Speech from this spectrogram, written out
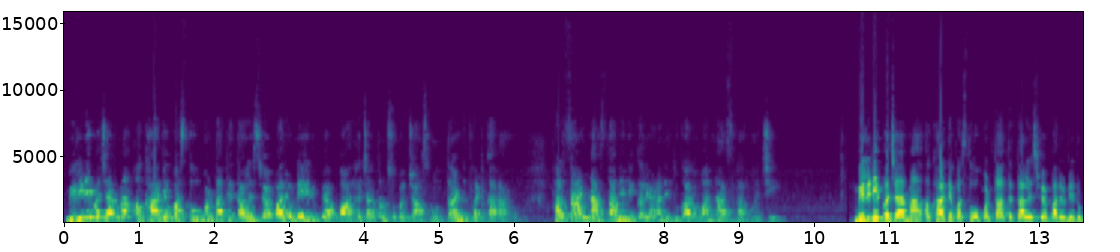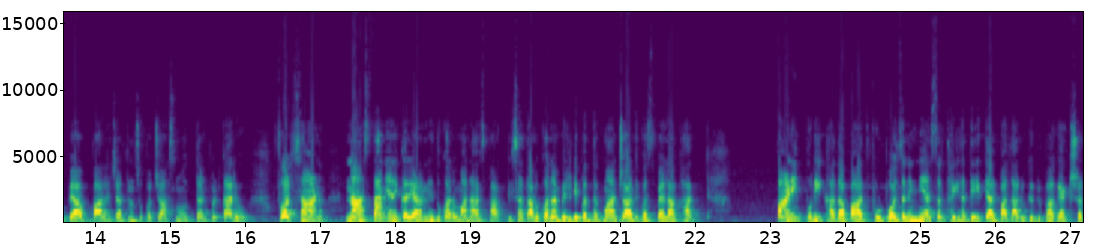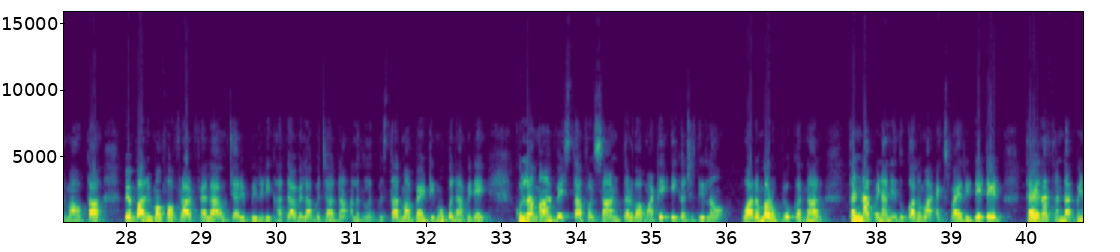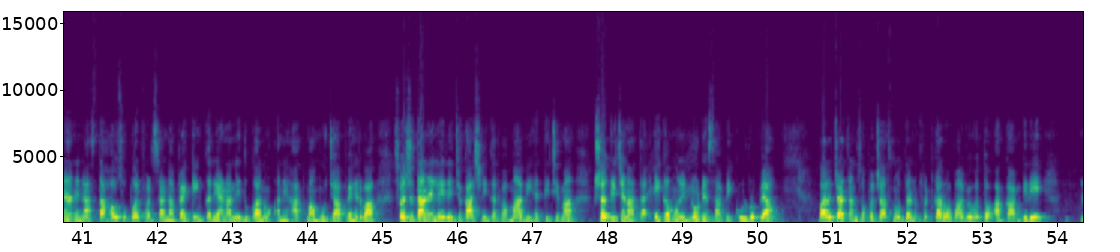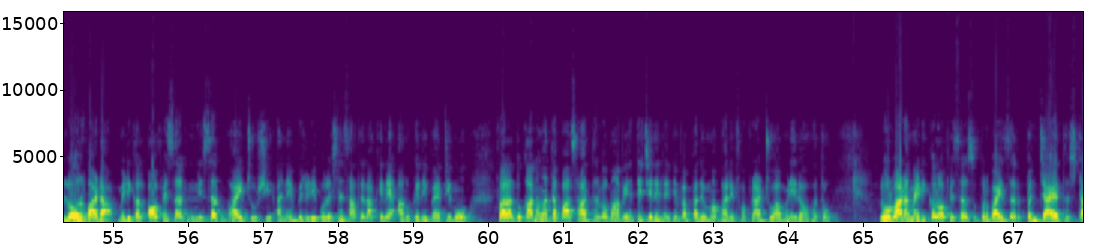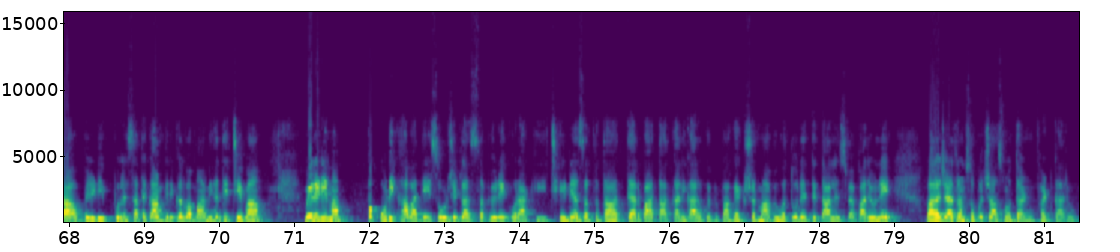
ભીલડી બજારમાં અખાદ્ય વસ્તુઓ મળતા તેતાલીસ વેપારીઓને રૂપિયા બાર હજાર ત્રણસો પચાસનો દંડ ફટકારાયો. ફરસાણ, નાસ્તાની અને કરિયાણાની દુકાનોમાં નાસભાગ મચી. ભીલડી બજારમાં અખાદ્ય વસ્તુઓ મળતા તેતાલીસ વેપારીઓને રૂપિયા બાર હજાર ત્રણસો પચાસનો દંડ ફટકાર્યો. ફરસાણ, નાસ્તાની અને કરિયાણાની દુકાનોમાં નાસભાગ. ડીસા તાલુકાના ભીલડી પંથકમાં ચાર દિવસ પહેલા ખાદ પાણીપુરી ખાધા બાદ ફૂડ પોઈઝનિંગની અસર થઈ હતી. ત્યારબાદ આરોગ્ય વિભાગ એક્શનમાં આવતા વેપારીઓમાં ફફડાટ ફેલાયો, જ્યારે ભીલડી ખાતે આવેલા બજારના અલગ અલગ વિસ્તારમાં બે ટીમો બનાવીને ખુલ્લામાં વેચતા ફરસાણ તળવા માટે એક જ તેલનો વારંવાર ઉપયોગ કરનાર ઠંડા પીણાની દુકાનોમાં એક્સપાયરી ડેટેડ થયેલા ઠંડા પીણાને નાસ્તા હાઉસ ઉપર ફરસાણના પેકિંગ કરિયાણાની દુકાનો અને હાથમાં મોજા પહેરવા, સ્વચ્છતાને લઈને ચકાસણી કરવામાં આવી હતી, જેમાં ક્ષતિ જણાતા એકમોને નોટિસ આપી કુલ રૂપિયા બાર હજાર ત્રણસો પચાસનો દંડ ફટકારવામાં આવ્યો હતો. આ કામગીરી લોરવાડા મેડિકલ ઓફિસર નિસર્ગભાઈ જોશી અને ભીલડી પોલીસને સાથે રાખીને આરોગ્યની બે ટીમો દ્વારા દુકાનોમાં તપાસ હાથ ધરવામાં આવી હતી, જેને લઈને વેપારીઓમાં ભારે ફફડાટ જોવા મળી રહ્યો હતો. Lorwada medical officer supervisor panchayat staff Bhildi police સાથે કામગીરી કરવામાં આવી હતી, જેમાં ભીલડીમાં પકોડી ખાવાથી સોળ જેટલા સભ્યોને ખોરાકી છેની અસર થતાં ત્યારબાદ તાત્કાલિક આરોગ્ય વિભાગ એક્શનમાં આવ્યું હતું અને તેતાલીસ વેપારીઓને બાર હજાર ત્રણસો પચાસનો દંડ ફટકાર્યો.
